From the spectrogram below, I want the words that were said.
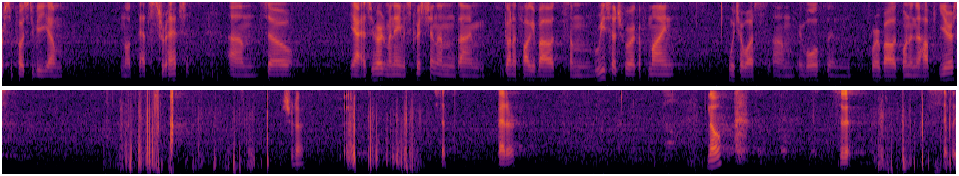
were supposed to be um, not that stretched. Um, so, yeah, as you heard, my name is Christian, and I'm going to talk about some research work of mine, which I was um, involved in for about one and a half years. Should I? Is that better? No? So that simply.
